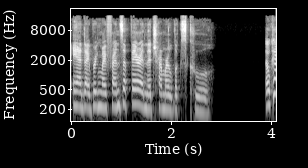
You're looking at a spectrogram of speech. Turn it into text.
and I bring my friends up there, and the tremor looks cool. Okay.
